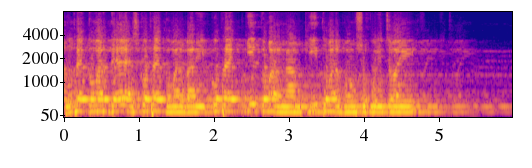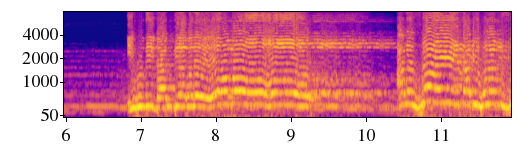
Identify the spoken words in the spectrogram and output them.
কোথায় তোমার দেশ, কোথায় তোমার বাড়ি, কোথায় কি তোমার নাম, কি তোমার বংশ পরিচয়? ইহুদি ডাক দিয়া বলে, "এ ওমর আমি যায়েদ আমি হলাম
